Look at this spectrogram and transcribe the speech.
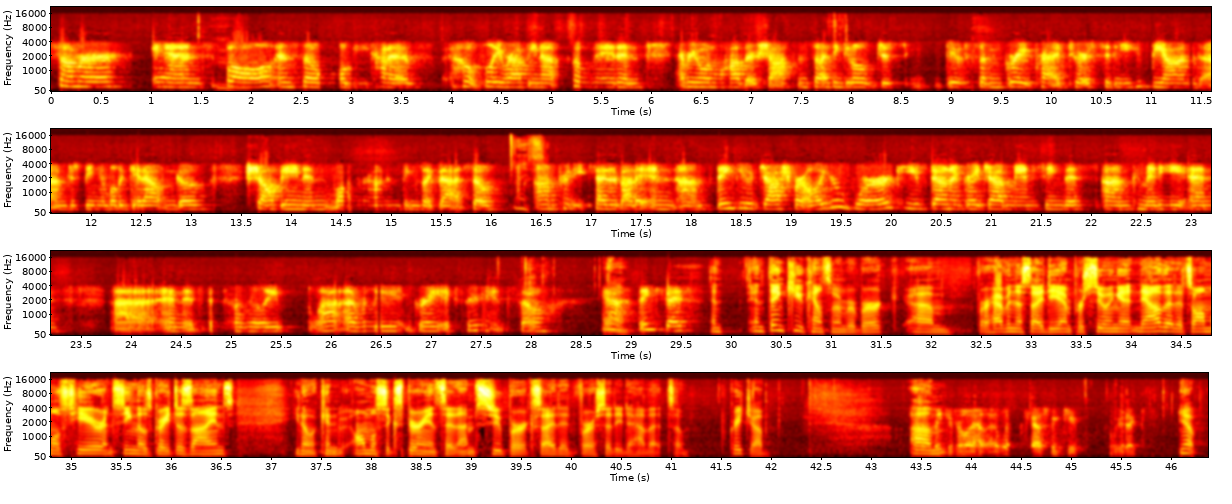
summer and mm-hmm. fall, and so we'll be kind of hopefully wrapping up COVID and everyone will have their shots. And so I think it'll just give some great pride to our city beyond um, just being able to get out and go shopping and walk around and things like that. So nice. I'm pretty excited about it. And um, thank you, Josh, for all your work. You've done a great job managing this um, committee, and uh, and it's been a really a really great experience. So yeah, thank you guys. And and thank you, Councilmember Burke. Um, for having this idea and pursuing it. Now that it's almost here and seeing those great designs, you know, can almost experience it. I'm super excited for our city to have it. So, great job. Um, Thank you for letting me speak to you. Have a good day. Yep.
